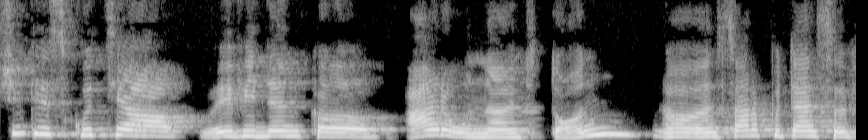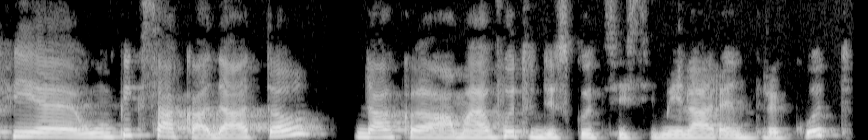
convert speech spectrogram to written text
Și discuția, evident că are un alt ton, uh, s-ar putea să fie un pic sacadată, dacă am mai avut discuții similare în trecut.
